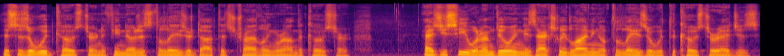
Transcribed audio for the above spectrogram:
This is a wood coaster, and if you notice the laser dot that's traveling around the coaster, as you see what I'm doing is actually lining up the laser with the coaster edges.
